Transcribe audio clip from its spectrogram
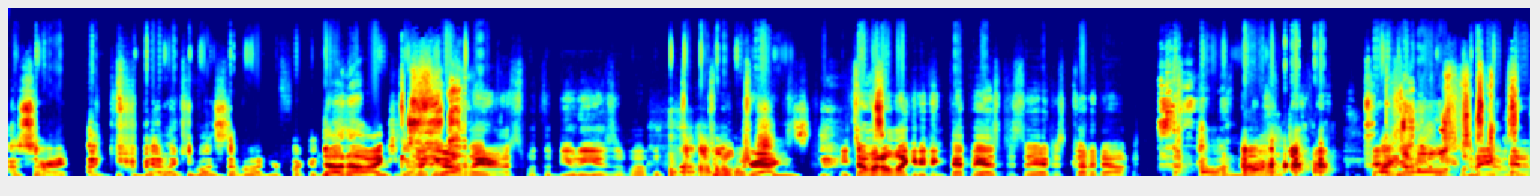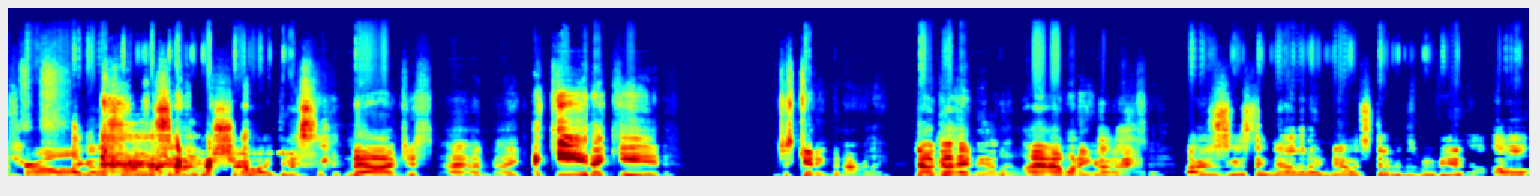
I'm sorry. I, Ben, I keep on stepping on your fucking. No, no, I can cut you out later. That's what the beauty is of uh, the dual oh, track. jeez. Anytime I don't like anything Pepe has to say, I just cut it out. Oh no! That's got- ultimate comes in. control. I gotta start listening to this show. I guess. No, I'm just I, I'm I, I kid, I kid. Just kidding, but not really. No, go Oh, ahead. man. I, I want to hear what you have to uh, say. I was just gonna say now that I know it's Devin's movie, it all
